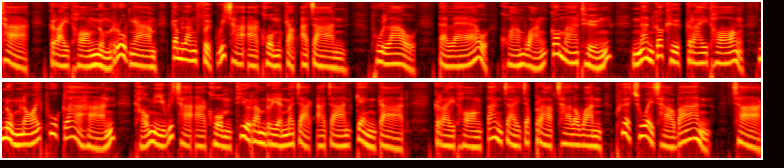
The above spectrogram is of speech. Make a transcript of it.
ฉากไกรทองหนุ่มรูปงามกำลังฝึกวิชาอาคมกับอาจารย์ ผู้เล่า แต่แล้วความหวังก็มาถึง นั่นก็คือไกรทอง หนุ่มน้อยผู้กล้าหาญเขามีวิชาอาคมที่ร่ำเรียนมาจากอาจารย์เก่งกาจไกรทองตั้งใจจะปราบชาละวันเพื่อช่วยชาวบ้าน ฉาก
